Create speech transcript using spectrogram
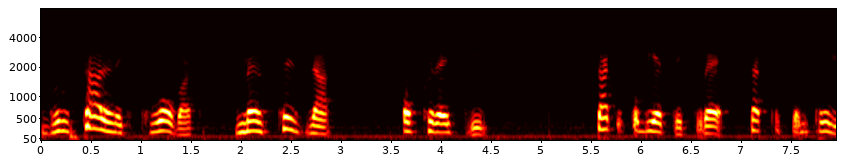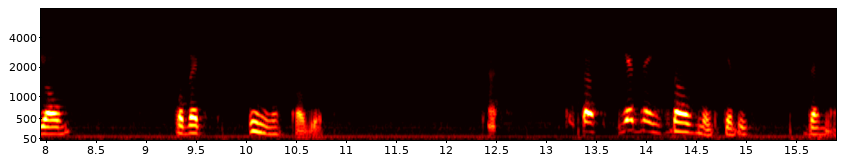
brutalnych słowach mężczyzna określił takie kobiety, które tak postępują wobec innych kobiet. Tak? Podczas jednej z rozmów kiedyś ze mną.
